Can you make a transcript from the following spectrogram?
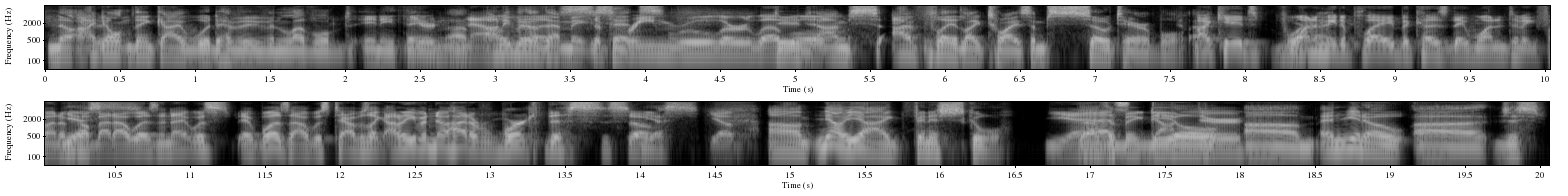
No, I don't think I would have even leveled anything. You're up. now I don't even know if that makes supreme sense. ruler level. Dude, I'm. I've played like twice. I'm so terrible. My kids Fortnite. wanted me to play because they wanted to make fun of yes. how bad I was, and it was. It was. I was. I was like, I don't even know how to work this. So yes. Yep. Um. No. Yeah. I finished school. Yeah, that's a big deal. Um, and you know, uh, just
